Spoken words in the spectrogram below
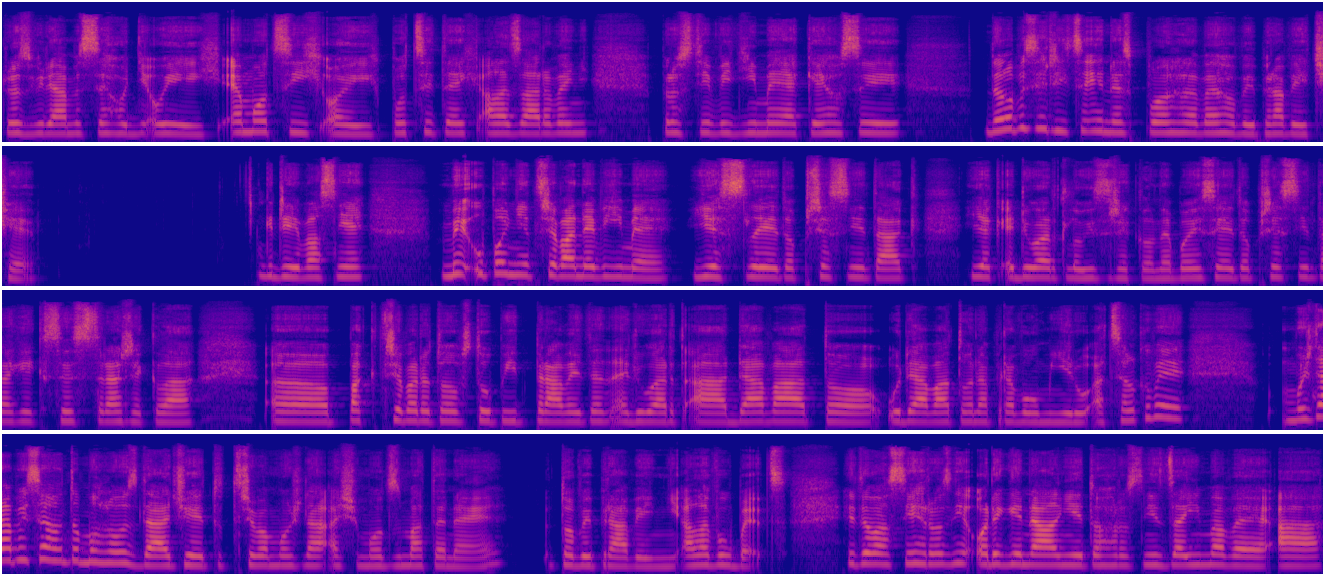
dozvídáme se hodně o jejich emocích, o jejich pocitech, ale zároveň prostě vidíme jakéhosi, dalo by se říct i nespolehlivého vypravěče. Kdy vlastně my úplně třeba nevíme, jestli je to přesně tak, jak Eduard Louis řekl, nebo jestli je to přesně tak, jak sestra řekla, uh, pak třeba do toho vstoupí právě ten Eduard a dává to, udává to na pravou míru a celkově možná by se vám to mohlo zdát, že je to třeba možná až moc zmatené, to vyprávění, ale vůbec. Je to vlastně hrozně originální, je to hrozně zajímavé a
